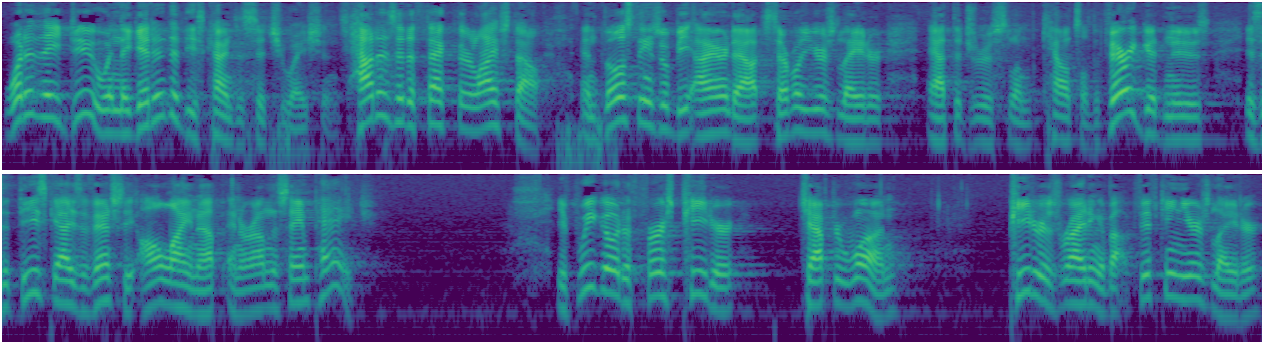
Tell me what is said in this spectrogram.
What do they do when they get into these kinds of situations? How does it affect their lifestyle? And those things will be ironed out several years later at the Jerusalem Council. The very good news is that these guys eventually all line up and are on the same page. If we go to 1 Peter chapter 1, Peter is writing about 15 years later,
